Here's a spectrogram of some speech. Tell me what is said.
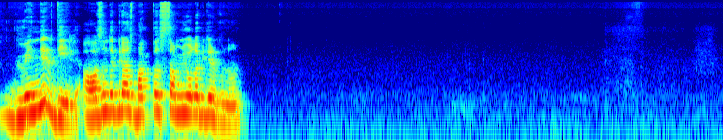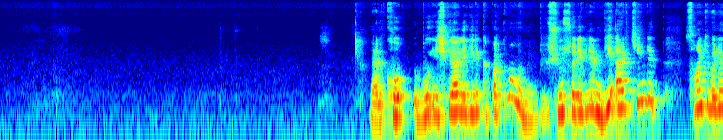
güvenilir değil. Ağzında biraz bakla olabilir bunun. Yani bu ilişkilerle ilgili kapattım ama şunu söyleyebilirim. Bir erkeğin de sanki böyle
